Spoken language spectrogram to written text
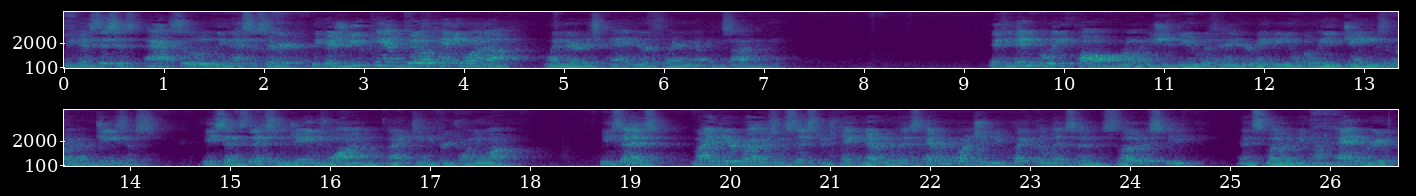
Because this is absolutely necessary because you can't build anyone up when there is anger flaring up inside of you. If you didn't believe Paul on what you should do with anger, maybe you'll believe James, the brother of Jesus. He says this in James 1 19 through 21. He says, My dear brothers and sisters, take note of this. Everyone should be quick to listen, slow to speak, and slow to become angry,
